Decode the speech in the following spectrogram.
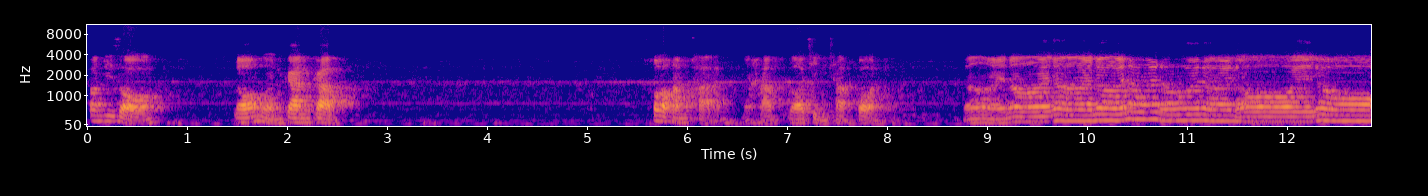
ท่อนที่สองร้องเหมือนกันกับ ข้อคำขานนะครับ รอฉิงฉับก่อนน้อยน้อยน้อยน้อยน้อยน้อยน้อยน้อ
